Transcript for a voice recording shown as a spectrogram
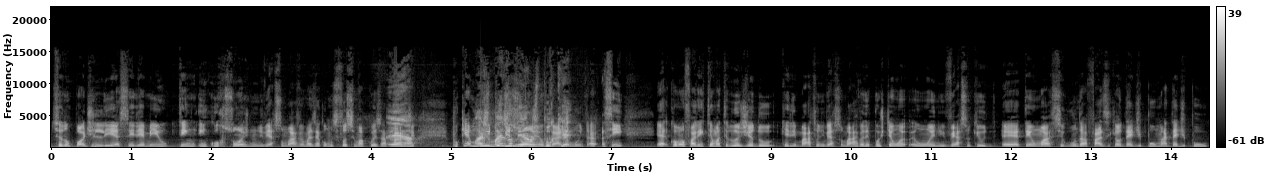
Você não pode ler, assim, ele é meio. tem incursões no universo Marvel, mas é como se fosse uma coisa à É, parte. Porque é muito mais ou bizonho, menos, porque- cara. É muito. Assim. É, como eu falei, tem uma trilogia do que ele mata o universo Marvel, depois tem um, um universo que é, tem uma segunda fase que é o Deadpool mata Deadpool.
